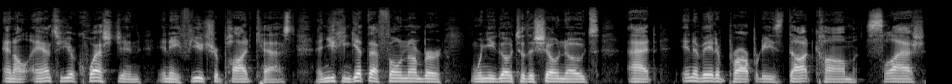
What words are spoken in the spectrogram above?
and I'll answer your question in a future podcast. And you can get that phone number when you go to the show notes at innovativeproperties.com slash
